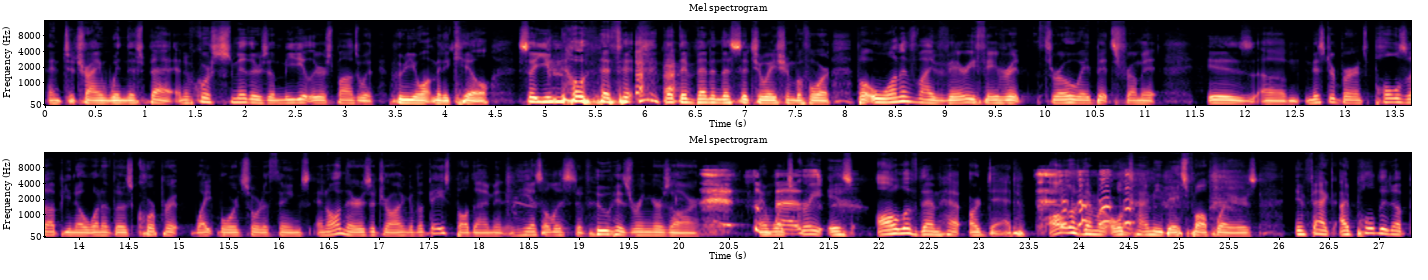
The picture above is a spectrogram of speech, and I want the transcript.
and to try and win this bet?" And of course, Smithers immediately responds with, "Who do you want me to kill?" So you know that that they've been in this situation before. But one of my very favorite throwaway bits from it is um, Mr. Burns pulls up, you know, one of those corporate whiteboard sort of things, and on there is a drawing of a baseball diamond, and he has a list of who his ringers are. and what's great is all of them ha- are dead. All of them are old timey baseball players. In fact, I pulled it up.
